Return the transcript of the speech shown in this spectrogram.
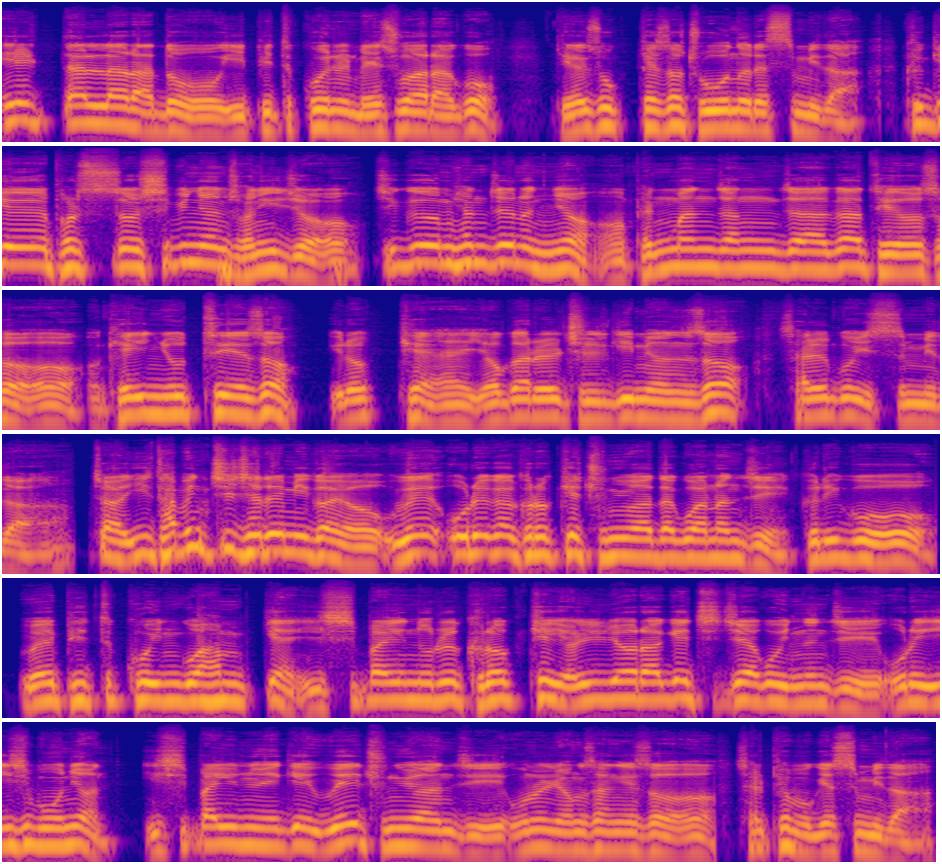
1달러라도 이 비트코인을 매수하라고 계속해서 조언을 했습니다. 그게 벌써 12년 전이죠. 지금 현재는요. 어, 백만장자가 되어서 개인 요트에서 이렇게 여가를 즐기면서 살고 있습니다. 자, 이 다빈치 제레미가요. 왜 올해가 그렇게 중요하다고 하는지 그리고 왜 비트코인과 함께 이 시바이누를 그렇게 열렬하게 지지하고 있는지 올해 25년 이 시바이누에게 왜 중요한지 오늘 영상에서 살펴보겠습니다.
